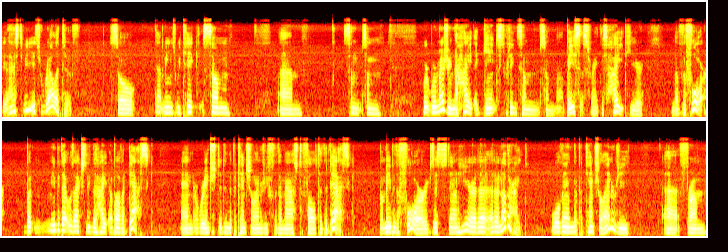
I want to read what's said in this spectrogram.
it has to be it's relative. So that means we take some um, some some we're, we're measuring the height against we're taking some some uh, basis right? This height here of the floor. But maybe that was actually the height above a desk. And we're interested in the potential energy for the mass to fall to the desk but maybe the floor exists down here at, a, at another height well then the potential energy uh, from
